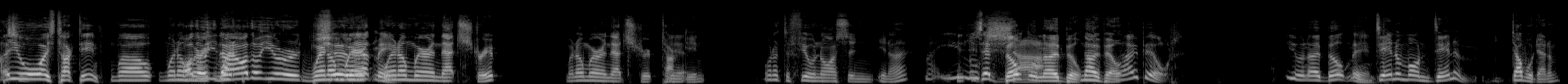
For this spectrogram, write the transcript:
Are you always tucked in? Well, when I'm I thought, wearing you, no, I thought you were a when shirt I'm wearing out man. when I'm wearing that strip, when I'm wearing that strip tucked Yeah. in, you want it to feel nice and you know, Mate, you Is look that belt or no belt? no belt, No belt. You a no belt man. Denim on denim. double denim,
